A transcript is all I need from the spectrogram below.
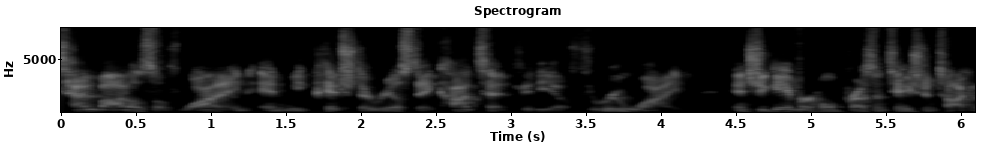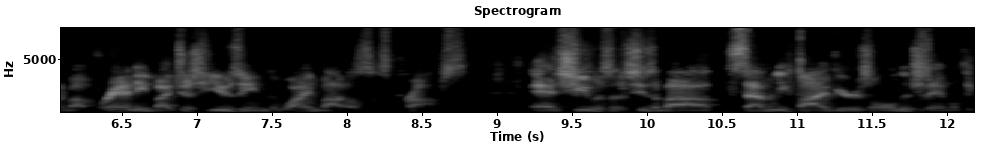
ten bottles of wine and we pitched a real estate content video through wine. And she gave her whole presentation talking about branding by just using the wine bottles as props. And she was she's about 75 years old and she's able to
